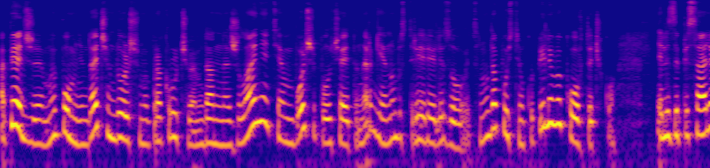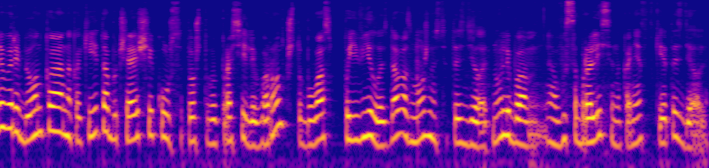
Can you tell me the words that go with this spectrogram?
Опять же, мы помним, да, чем дольше мы прокручиваем данное желание, тем больше получает энергии, оно быстрее реализовывается. Ну, допустим, купили вы кофточку, или записали вы ребенка на какие-то обучающие курсы, то, что вы просили в воронку, чтобы у вас появилась да, возможность это сделать. Ну, либо э, вы собрались и наконец-таки это сделали.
